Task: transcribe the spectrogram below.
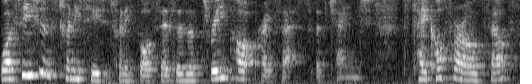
Well, Ephesians 22 to 24 says there's a three part process of change to take off our old self,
